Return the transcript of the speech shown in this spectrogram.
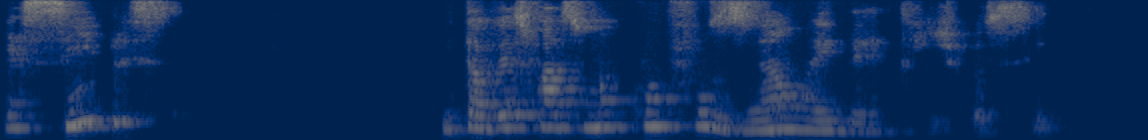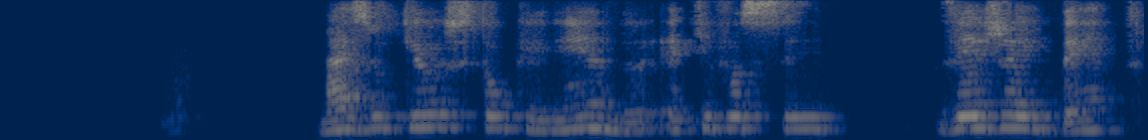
É simples. E talvez faça uma confusão aí dentro de você. Mas o que eu estou querendo é que você veja aí dentro,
